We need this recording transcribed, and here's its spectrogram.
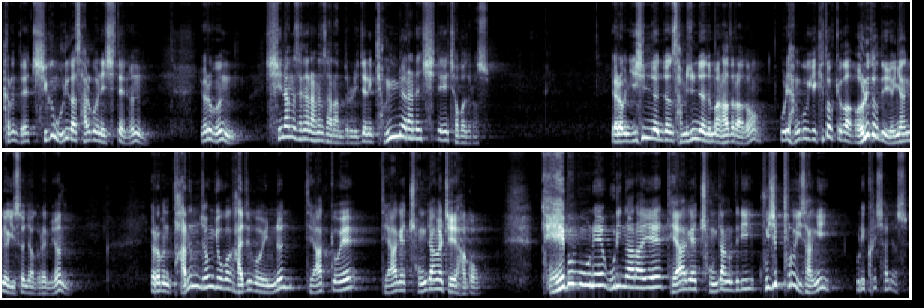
그런데 지금 우리가 살고 있는 시대는 여러분, 신앙생활 하는 사람들을 이제는 경멸하는 시대에 접어들었어요. 여러분 20년 전, 30년 전만 하더라도 우리 한국의 기독교가 어느 정도 영향력이 있었냐 그러면 여러분 다른 종교가 가지고 있는 대학교의 대학의 총장을 제외하고 대부분의 우리나라의 대학의 총장들이 90% 이상이 우리 크리스천이었어요.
